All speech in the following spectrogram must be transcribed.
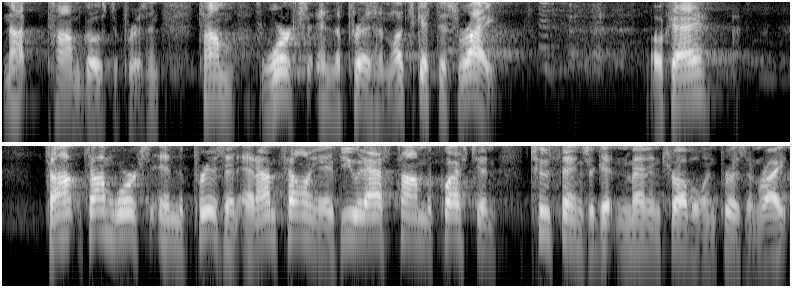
Not Tom goes to prison. Tom works in the prison. Let's get this right. Okay? Tom, Tom works in the prison, and I'm telling you, if you would ask Tom the question, two things are getting men in trouble in prison, right?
